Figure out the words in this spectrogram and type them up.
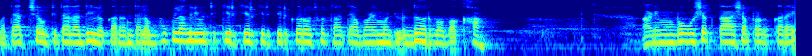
मग त्यात शेवटी त्याला दिलं कारण त्याला भूक लागली होती किरकिर किरकिर करत होता. त्यामुळे म्हटलं धर बाबा खा. आणि मग बघू शकता अशा प्रकारे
